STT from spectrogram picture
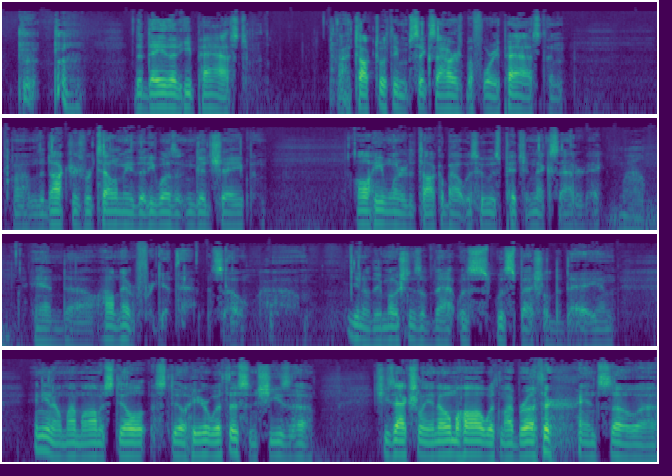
the day that he passed. I talked with him six hours before he passed, and um, the doctors were telling me that he wasn't in good shape. All he wanted to talk about was who was pitching next Saturday. Wow and uh, I'll never forget that. So, um, you know, the emotions of that was was special today, and and you know, my mom is still still here with us, and she's uh she's actually in Omaha with my brother, and so uh,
